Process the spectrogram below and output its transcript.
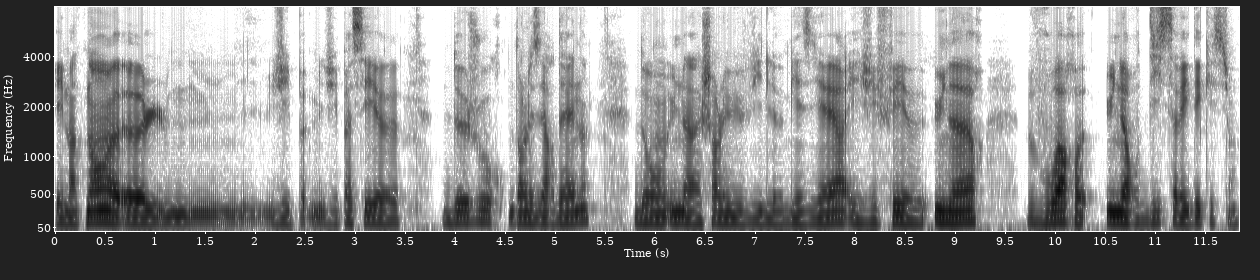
Et maintenant, j'ai passé deux jours dans les Ardennes, dont une à Charleville-Mézières, et j'ai fait euh, une heure, voire une heure dix avec des questions.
